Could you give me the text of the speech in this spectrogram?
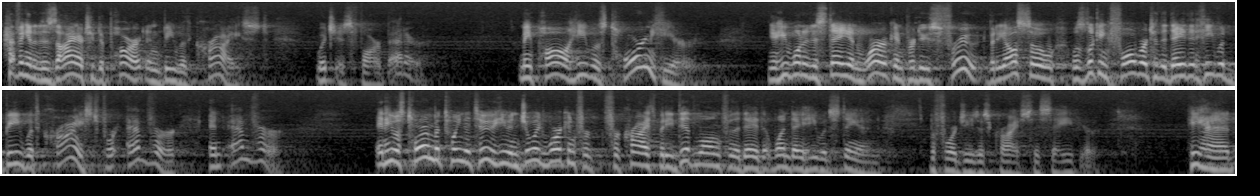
Having a desire to depart and be with Christ, which is far better. I mean, Paul, he was torn here. You know, he wanted to stay and work and produce fruit, but he also was looking forward to the day that he would be with Christ forever and ever. And he was torn between the two. He enjoyed working for, for Christ, but he did long for the day that one day he would stand before Jesus Christ, his Savior. He had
